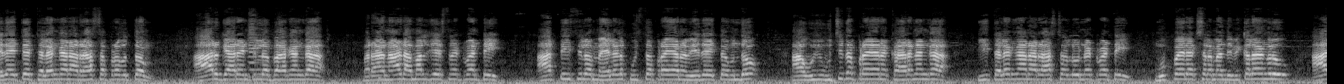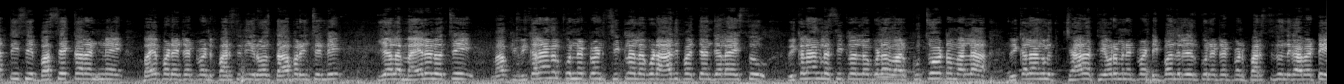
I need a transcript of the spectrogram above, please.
ఏదైతే తెలంగాణ రాష్ట్ర ప్రభుత్వం ఆరు గ్యారెంటీలో భాగంగా మరి ఆనాడు అమలు చేసినటువంటి ఆర్టీసీలో మహిళలకు ఉచిత ప్రయాణం ఏదైతే ఉందో ఆ ఉ- ఉచిత ప్రయాణం కారణంగా ఈ తెలంగాణ రాష్ట్రంలో ఉన్నటువంటి ముప్పై లక్షల మంది వికలాంగులు ఆర్టీసీ బస్ ఎక్కాలంటేనే భయపడేటటువంటి పరిస్థితి ఈ రోజు దాపరించింది. ఇవాళ మహిళలు వచ్చి మాకు వికలాంగులకు ఉన్నటువంటి సీట్లలో కూడా ఆధిపత్యం జలాయిస్తూ వికలాంగుల సీట్లలో కూడా వారు కూర్చోవటం వల్ల వికలాంగులు చాలా తీవ్రమైనటువంటి ఇబ్బందులు ఎదుర్కొనేటటువంటి పరిస్థితి ఉంది కాబట్టి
